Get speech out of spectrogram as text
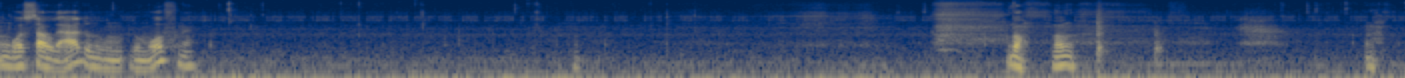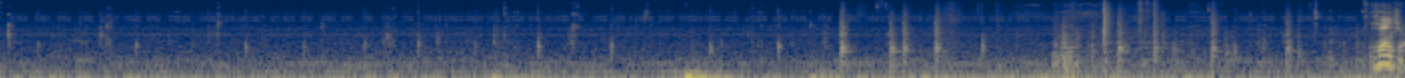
Um gosto salgado no, do mofo, né? Bom, vamos. Gente,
